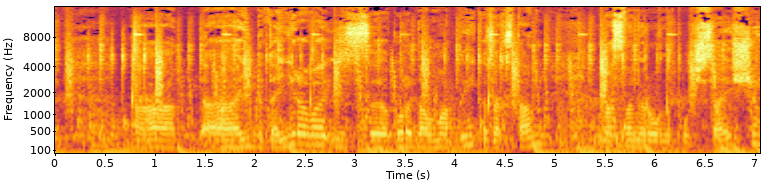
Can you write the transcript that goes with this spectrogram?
а, а, Таирова из города Алматы, Казахстан. У нас с вами ровно полчаса еще.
